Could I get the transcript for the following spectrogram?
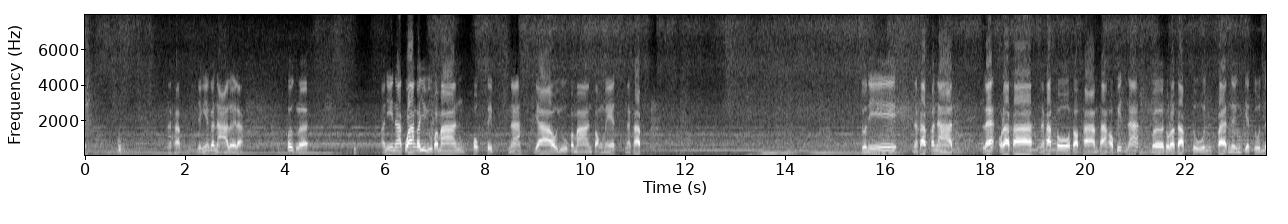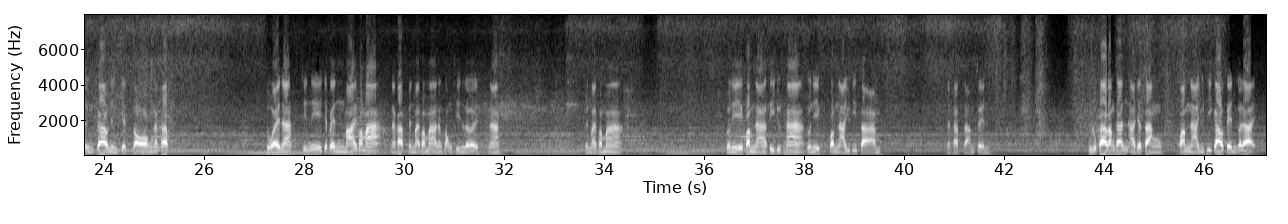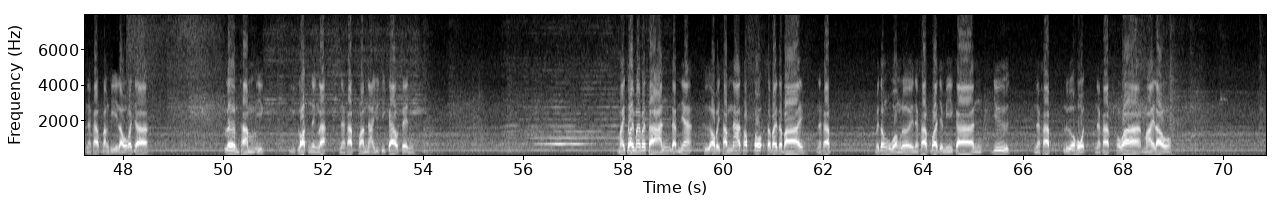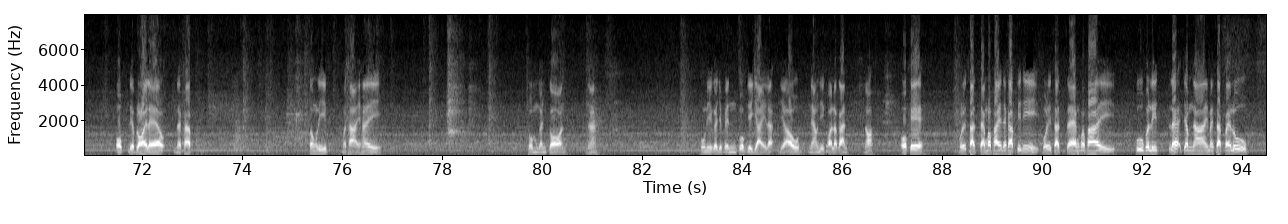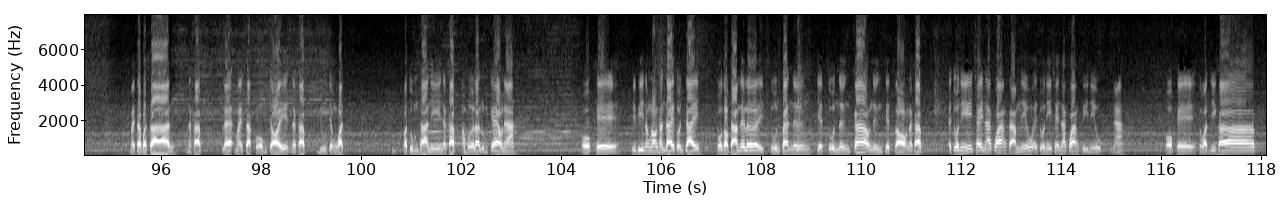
นะครับ อย่างเงี้ยก็หนาเลยล่ะ ปึกเลย อันนี้หน้ากว้างก็จะอยู่ประมาณ 60 นะ ยาวอยู่ประมาณ 2 เมตรนะครับ ตัวนี้นะครับขนาดและราคานะครับโทรสอบถามทางออฟฟิศนะ เบอร์โทรศัพท์ 0817019172 นะครับ สวยนะ ชิ้นนี้จะเป็นไม้พม่านะครับ เป็นไม้พม่าทั้งสองชิ้นเลยนะ เป็นไม้พม่า ตัวนี้ความหนา 4.5 ตัวนี้ความหนาอยู่ที่ 3 นะครับ 3 เซน คุณลูกค้าบางท่านอาจจะสั่งความหนาอยู่ที่ 9 เซนก็ได้นะครับ บางทีเราก็จะเริ่มทำอีกอีกล็อตหนึ่งล้วนะครับ ความหนาอยู่ที่ 9 เซน ไม้จอยไม้ประสานแบบเนี้ยคือเอาไปทำหน้าท็อปโต๊ะสบายๆนะครับ ไม่ต้องห่วงเลยนะครับ ว่าจะมีการยืด นะครับหรือหดนะครับ เพราะว่าไม้เรา อบเรียบร้อยแล้วนะครับ ต้องรีบมาถ่ายให้ ชมกันก่อนนะพวกนี้ก็จะเป็นพวกใหญ่ๆแล้ว เดี๋ยวเอาแนวนี้ก่อนแล้วกันเนาะโอเค บริษัทแสงประภัยนะครับที่นี่บริษัทแสงประภัยผู้ผลิตและจำหน่ายไม้สักแปรรูป ม้สักประสานนะครับ และไม้สักโครงจอยนะครับ อยู่จังหวัดปทุมธานีนะครับอำเภอลาดหลุมแก้วนะ โอเค พี่ๆน้องๆท่านใดสนใจ โทรสอบถามได้เลย 0817019172 นะครับไอตัวนี้ใช้หน้ากว้าง 3 นิ้วไอตัวนี้ใช้หน้ากว้าง 4 นิ้วนะ โอเค สวัสดีครับ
